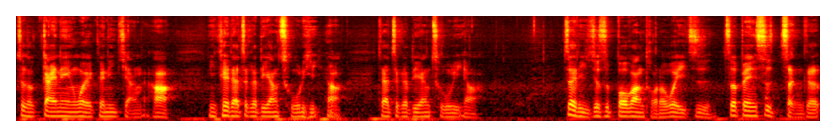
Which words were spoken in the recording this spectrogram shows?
这个概念我也跟你讲了哈。你可以在这个地方处理哈，在这个地方处理哈。这里就是播放头的位置，这边是整个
